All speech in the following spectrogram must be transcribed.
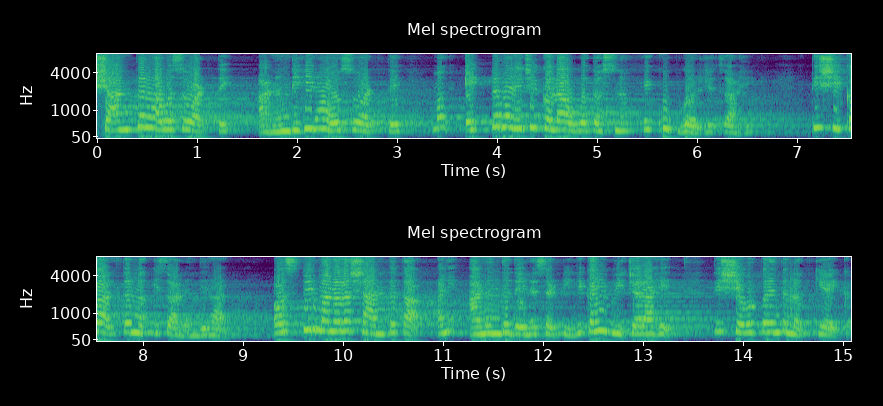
शांत राहावंसं वाटते आनंदीही राहावंसं वाटते मग एकटं राहण्याची कला अवगत असणं हे खूप गरजेचं आहे. ती शिकाल तर नक्कीच आनंदी राहाल. अस्थिर मनाला शांतता आणि आनंद देण्यासाठी हे काही विचार आहेत ते शेवटपर्यंत नक्की ऐका.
